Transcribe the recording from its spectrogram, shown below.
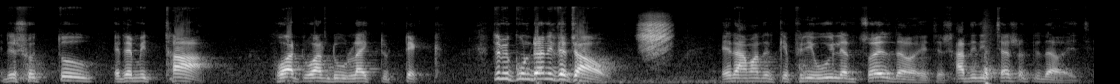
এটা সত্য, এটা মিথ্যা। What one do like to take? তুমি কোনটা নিতে চাও? এরা আমাদেরকে ফ্রি উইল অ্যান্ড চয়েস দেওয়া হয়েছে, স্বাধীন ইচ্ছা শক্তি দেওয়া হয়েছে।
